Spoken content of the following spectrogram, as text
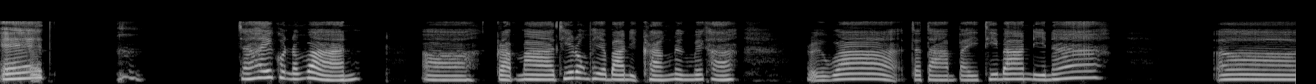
เอ๊ะจะให้คุณน้ำหวานอ่ากลับมาที่โรงพยาบาลอีกครั้งหนึ่งไหมคะ หรือว่าจะตามไปที่บ้านดีนะ เอ่อ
